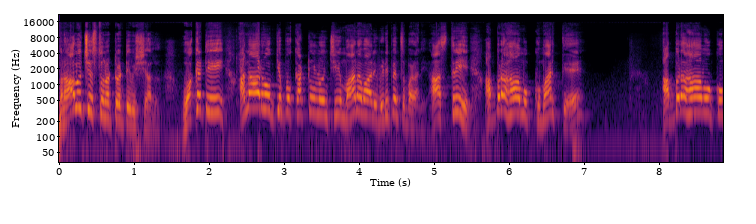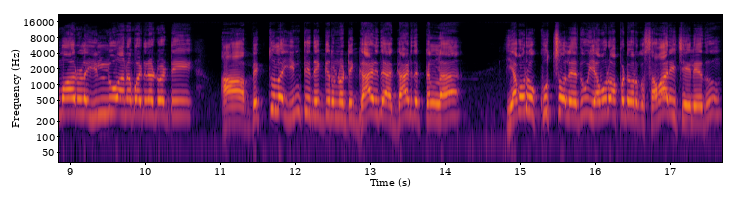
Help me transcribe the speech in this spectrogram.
మనం ఆలోచిస్తున్నటువంటి విషయాలు. ఒకటి అనారోగ్యపు కట్ల నుంచి మానవాళి విడిపించబడాలి. ఆ స్త్రీ అబ్రహాము కుమార్తె అబ్రహాము కుమారుల ఇల్లు అనబడినటువంటి ఆ వ్యక్తుల ఇంటి దగ్గర ఉన్నటువంటి గాడిద గాడిద పిల్ల ఎవరు కూర్చోలేదు ఎవరు అప్పటి వరకు సవారీ చేయలేదు.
